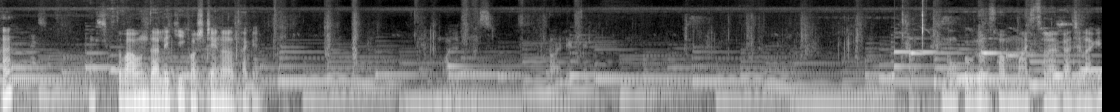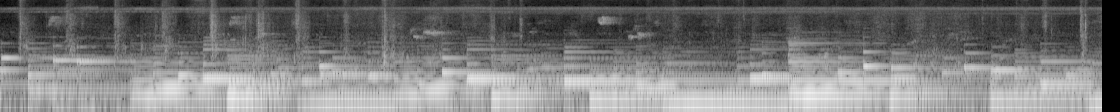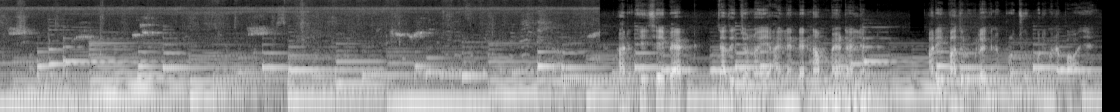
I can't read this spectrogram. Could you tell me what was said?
হ্যাঁ আচ্ছা, তো ভাবুন তাহলে কি কষ্টে এনারা থাকে নৌকোগুলো সব মাছ ধরার কাজে লাগে সেই ব্যাট যাদের জন্য এই আইল্যান্ডের নাম ব্যাট আইল্যান্ড আর এই বাদুড়গুলো এখানে প্রচুর পরিমাণে পাওয়া যায়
